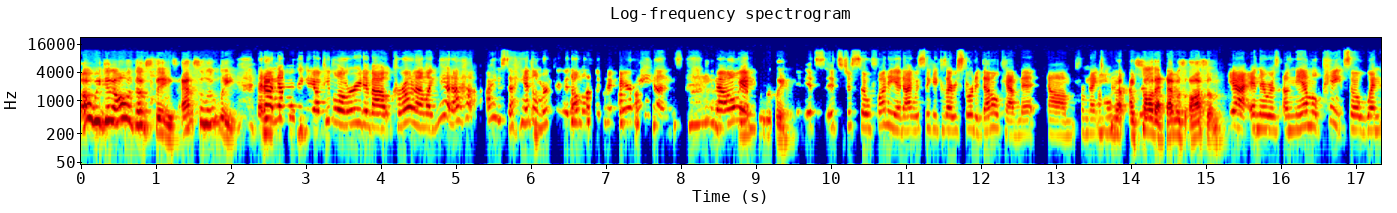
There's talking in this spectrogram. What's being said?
Oh, we did all of those things. Absolutely. And I'm now thinking, you know, people are worried about Corona. I'm like, man, I, I used to handle mercury with almost like my bare hands, you know, and Absolutely. it's it's just so funny. And I was thinking because I restored a dental cabinet um, from Oh, 19. that- I saw that. That was awesome. Yeah, and there was enamel paint. So when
